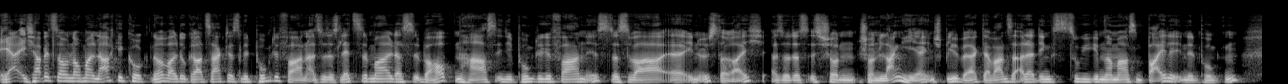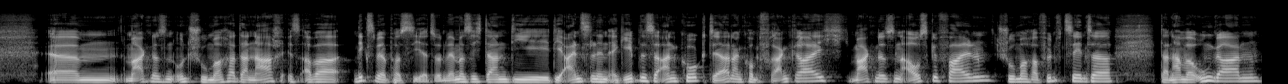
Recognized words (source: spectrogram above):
Ja, ich habe jetzt auch noch mal nachgeguckt, ne, weil du gerade sagtest mit Punktefahren. Also das letzte Mal, dass überhaupt ein Haas in die Punkte gefahren ist, das war äh, in Österreich. Also das ist schon schon lang her in Spielberg. Da waren sie allerdings zugegebenermaßen beide in den Punkten, ähm, Magnussen und Schumacher. Danach ist aber nichts mehr passiert. Und wenn man sich dann die die einzelnen Ergebnisse anguckt, ja, dann kommt Frankreich, Magnussen ausgefallen, Schumacher 15. Dann haben wir Ungarn,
